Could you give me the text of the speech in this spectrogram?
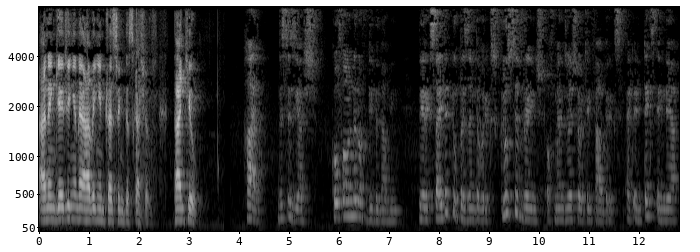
and engaging in having interesting discussions. Thank you. Hi, this is Yash, co-founder of Dibadami. We are excited to present our exclusive range of menswear shirting fabrics at Intex India,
